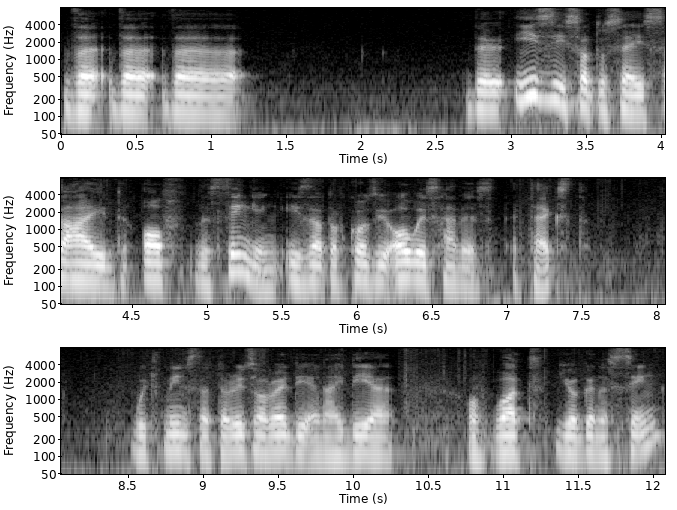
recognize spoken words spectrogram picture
the, the, the, the easy, so to say, side of the singing is that, of course, you always have a text, which means that there is already an idea of what you're going to sing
